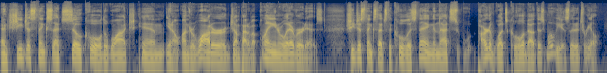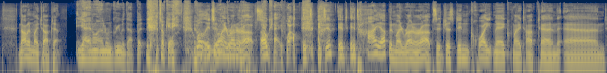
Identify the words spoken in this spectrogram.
And she just thinks that's so cool to watch him, you know, underwater or jump out of a plane or whatever it is. She just thinks that's the coolest thing. And that's part of what's cool about this movie is that it's real. Not in my top 10. Yeah, I don't I don't agree with that, but it's okay. Well, it's in my runner ups. Okay, well, it's it's in it, it's high up in my runner ups. It just didn't quite make my top ten, and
